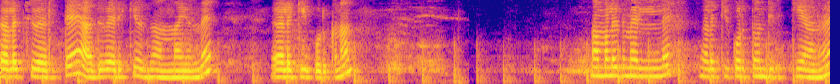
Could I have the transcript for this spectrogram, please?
തിളച്ച് വരട്ടെ. അതുവരയ്ക്കും ഇത് നന്നായി ഒന്ന് ഇളക്കി കൊടുക്കണം. നമ്മളിത് മെല്ലെ ഇളക്കി കൊടുത്തോണ്ടിരിക്കുകയാണ്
